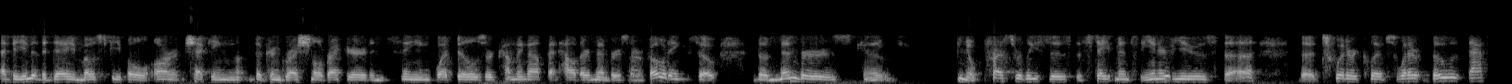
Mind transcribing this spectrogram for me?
at the end of the day, most people aren't checking the congressional record and seeing what bills are coming up and how their members are voting. So the members kind of you know press releases, the statements, the interviews, the the Twitter clips, whatever. Those that's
